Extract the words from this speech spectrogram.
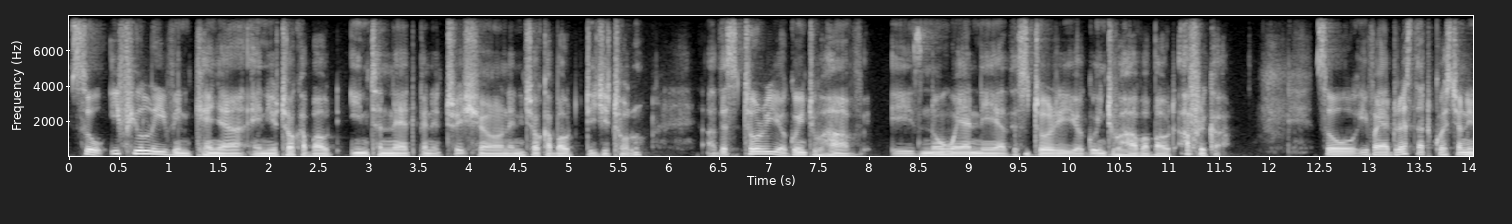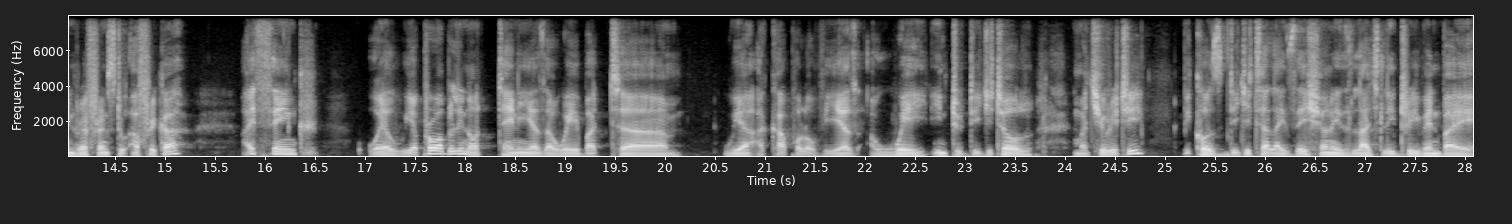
So, if you live in Kenya and you talk about internet penetration and you talk about digital, uh, the story you're going to have is nowhere near the story you're going to have about Africa. So, if I address that question in reference to Africa, I think, well, we are probably not 10 years away, but um, we are a couple of years away into digital maturity because digitalization is largely driven by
